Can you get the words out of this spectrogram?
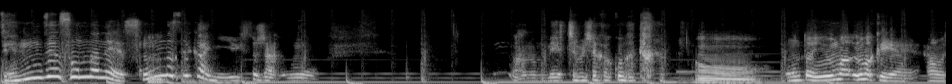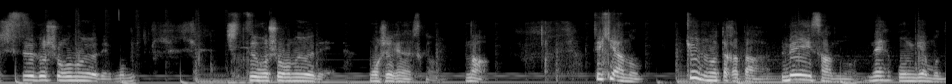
全然そんなね、そんな世界にいる人じゃなくもう、あの、めちゃめちゃかっこよかった。本当にうまうまく言えない。あの、失語症のようで、もう失語症のようで申し訳ないですけど、まあ、ぜひ、あの、興味持った方、レイさんのね、音源も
